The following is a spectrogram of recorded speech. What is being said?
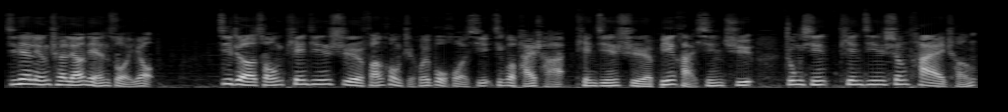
今天凌晨两点左右，记者从天津市防控指挥部获悉，经过排查，天津市滨海新区中心天津生态城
